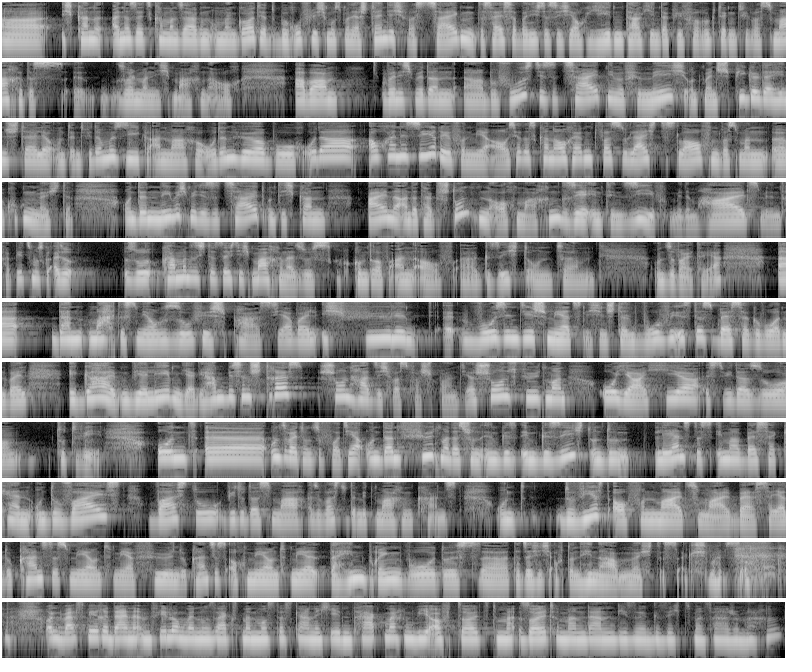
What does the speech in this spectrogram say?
äh, ich kann, einerseits kann man sagen, oh mein Gott, ja, beruflich muss man ja ständig was zeigen. Das heißt aber nicht, dass ich ja auch jeden Tag, jeden Tag wie verrückt irgendwie was mache. Das äh, soll man nicht machen auch. Aber wenn ich mir dann äh, bewusst diese Zeit nehme für mich und meinen Spiegel dahin stelle und entweder Musik anmache oder ein Hörbuch oder auch eine Serie von mir aus. Ja, das kann auch irgendwas so leichtes laufen, was man äh, gucken möchte. Und dann nehme ich mir diese Zeit und ich kann eine, anderthalb Stunden auch machen, sehr intensiv, mit dem Hals, mit den Trapezmuskeln. Also so kann man sich tatsächlich machen. Also es kommt darauf an, auf äh, Gesicht und, ähm, und so weiter, ja. Äh, dann macht es mir auch so viel Spaß, ja, weil ich fühle, äh, wo sind die schmerzlichen Stellen, wo ist das besser geworden, weil egal, wir leben ja, wir haben ein bisschen Stress, schon hat sich was verspannt, ja, schon fühlt man, oh ja, hier ist wieder so, tut weh. Und äh, und so weiter und so fort, ja, und dann fühlt man das schon im, im Gesicht und du lernst das immer besser kennen. Und du weißt, was du, wie du das machst, also was du damit machen kannst. Und du wirst auch von Mal zu Mal besser. Ja, du kannst es mehr und mehr fühlen. Du kannst es auch mehr und mehr dahin bringen, wo du es äh, tatsächlich auch dann hinhaben möchtest, sag ich mal so. Und was wäre deine Empfehlung, wenn du sagst, man muss das gar nicht jeden Tag machen? Wie oft sollte man, dann diese Gesichtsmassage machen?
